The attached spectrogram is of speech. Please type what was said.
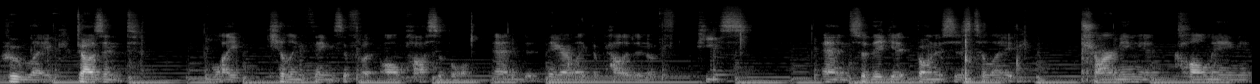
who like doesn't like killing things if at all possible, and they are like the paladin of peace, and so they get bonuses to like charming and calming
